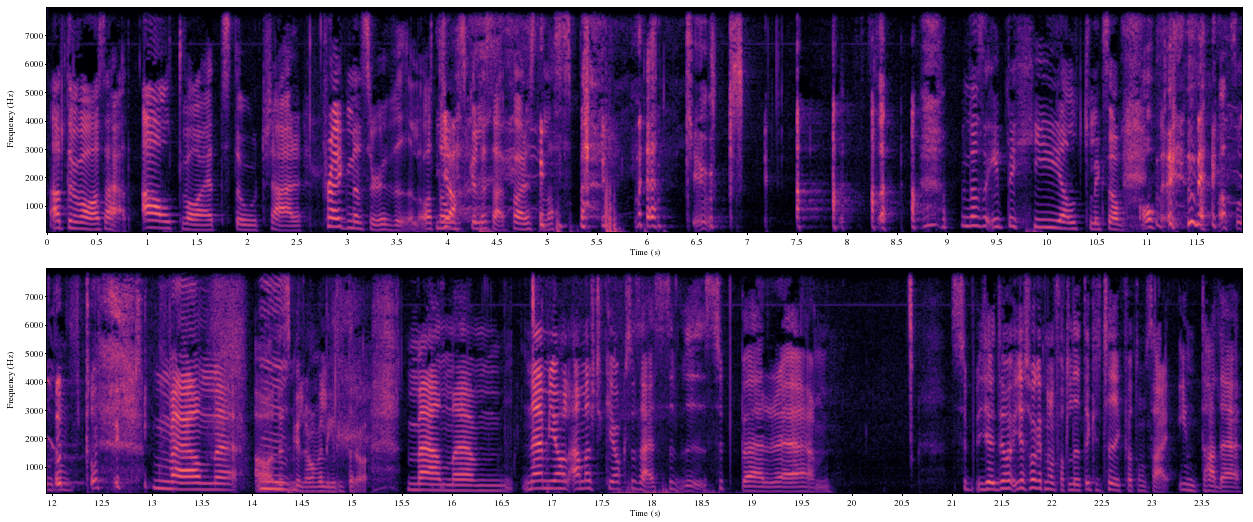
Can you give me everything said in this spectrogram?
att det var så här att allt var ett stort så här pregnancy reveal och att de Ja. skulle så här föreställa spermier. Men alltså inte helt liksom off. alltså, de, men, eh, ja det skulle de väl inte då. Men, ehm, nej men jag, annars tycker jag också så här su- super... ehm, super jag, jag såg att hon fått lite kritik för att hon så här, inte hade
